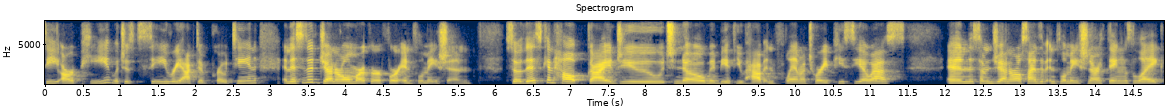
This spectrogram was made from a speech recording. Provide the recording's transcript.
CRP, which is C reactive protein. And this is a general marker for inflammation. So, this can help guide you to know maybe if you have inflammatory PCOS. And some general signs of inflammation are things like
